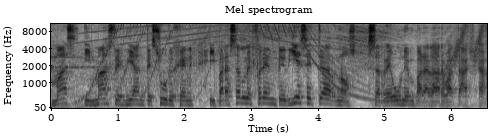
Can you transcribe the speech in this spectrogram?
más y más desviantes surgen y para hacerle frente 10 eternos se reúnen para dar batalla.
